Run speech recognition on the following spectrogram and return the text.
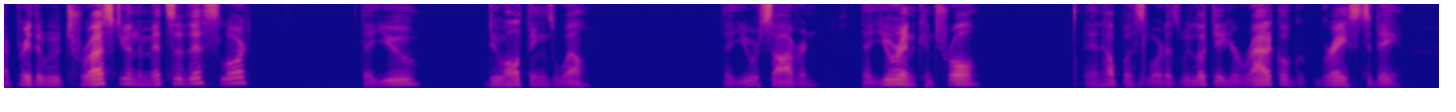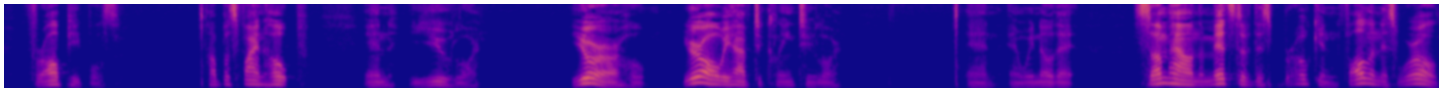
I pray that we would trust you in the midst of this, Lord, that you do all things well, that you are sovereign, that you are in control. And help us, Lord, as we look at your radical grace today for all peoples. Help us find hope in you, Lord. You're our hope. You're all we have to cling to, Lord. And and we know that somehow in the midst of this broken, fallenness world,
